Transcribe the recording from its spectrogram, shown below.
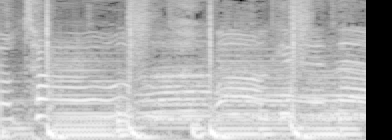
so tall, walking.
